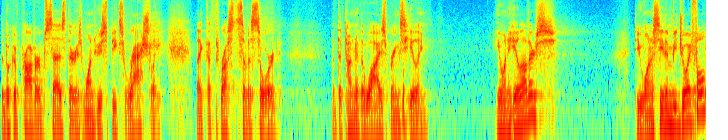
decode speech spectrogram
The book of Proverbs says there is one who speaks rashly, like the thrusts of a sword, but the tongue of the wise brings healing. You want to heal others? Do you want to see them be joyful?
